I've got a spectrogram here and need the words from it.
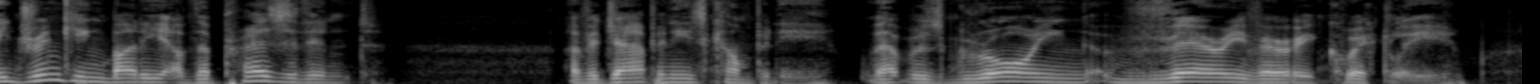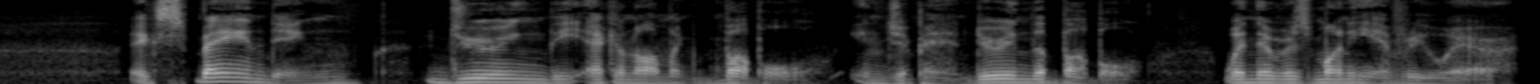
a drinking buddy of the president of a Japanese company that was growing very, very quickly, expanding during the economic bubble in Japan, during the bubble, when there was money everywhere.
